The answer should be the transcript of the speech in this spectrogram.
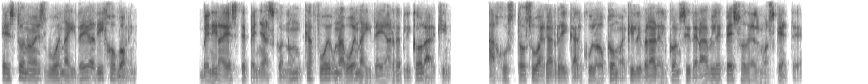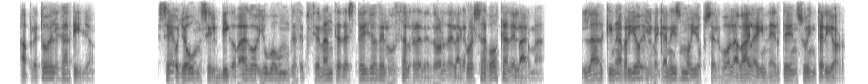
Esto no es buena idea, dijo Bonin. Venir a este peñasco nunca fue una buena idea, replicó Larkin. Ajustó su agarre y calculó cómo equilibrar el considerable peso del mosquete. Apretó el gatillo. Se oyó un silbido vago y hubo un decepcionante destello de luz alrededor de la gruesa boca del arma. Larkin abrió el mecanismo y observó la bala inerte en su interior.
